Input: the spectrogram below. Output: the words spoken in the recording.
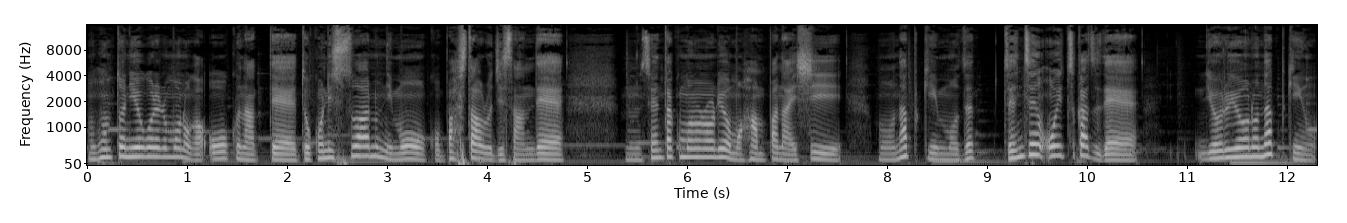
もう本当に汚れるものが多くなってどこに座るにもこうバスタオル持参で、うん、洗濯物の量も半端ないし、もうナプキンも全然追いつかずで、夜用のナプキンを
